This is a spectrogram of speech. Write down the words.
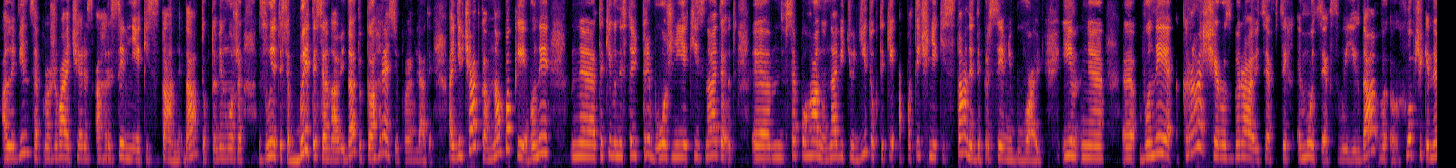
але він це проживає через агресивні якісь стани, да, тобто він може злитися, битися навіть, да, тобто агресію проявляти. А дівчаткам навпаки, вони е, такі вони стають тривожні, якісь, знаєте, от, е, все погано, навіть у діток такі апатичні якісь стани депресивні бувають. І е, е, вони краще розбираються в цих емоціях своїх. Да? Хлопчики не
